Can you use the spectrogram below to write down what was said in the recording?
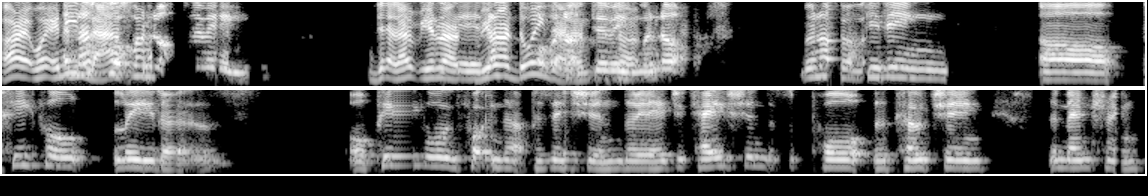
All right. Well, any and that's last? what we're not doing. Yeah, we're not we're not doing that. We're not so- we're not. We're not so- giving our people leaders or people we put in that position the education, the support, the coaching, the mentoring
